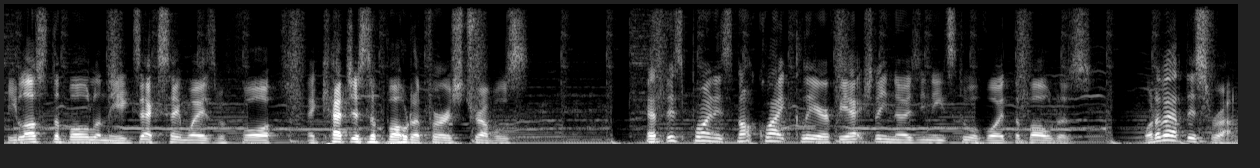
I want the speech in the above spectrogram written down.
He lost the ball in the exact same way as before and catches a boulder for his troubles. At this point, it's not quite clear if he actually knows he needs to avoid the boulders. What about this run?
